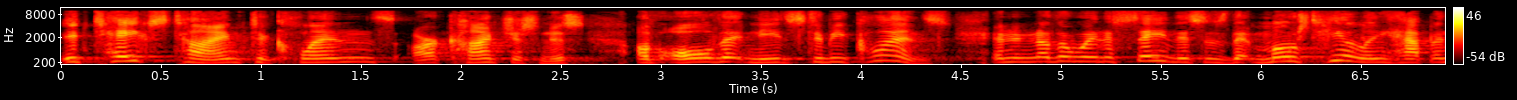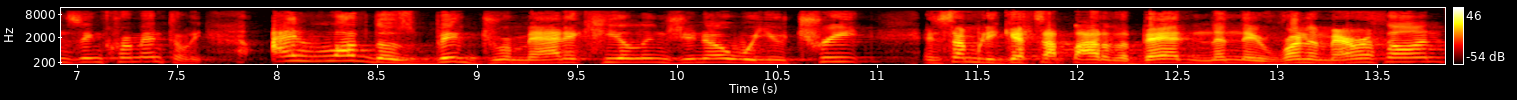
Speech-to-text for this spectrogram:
It takes time to cleanse our consciousness of all that needs to be cleansed. And another way to say this is that most healing happens incrementally. I love those big dramatic healings, you know, where you treat and somebody gets up out of the bed and then they run a marathon.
